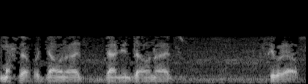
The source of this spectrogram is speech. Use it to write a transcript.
myself a donut, Dunkin' Donuts. See what else?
